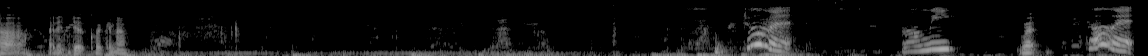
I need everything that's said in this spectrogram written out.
Oh, I didn't do it quick enough. Do it. Mommy, What? do it.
